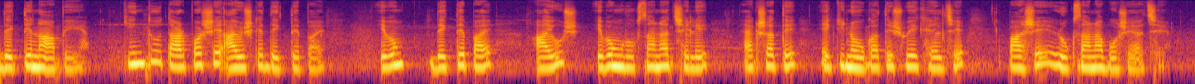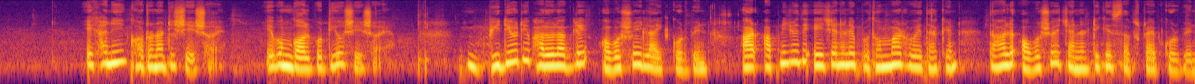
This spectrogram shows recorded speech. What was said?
দেখতে না পেয়ে। কিন্তু তারপর সে আয়ুষকে দেখতে পায় এবং দেখতে পায় আয়ুষ এবং রুকসানার ছেলে একসাথে একটি নৌকাতে শুয়ে খেলছে, পাশে রুকসানা বসে আছে। এখানেই ঘটনাটি শেষ হয় এবং গল্পটিও শেষ হয়। ভিডিওটি ভালো লাগলে অবশ্যই লাইক করবেন। আর আপনি যদি এই চ্যানেলে প্রথমবার হয়ে থাকেন, তাহলে অবশ্যই চ্যানেলটিকে সাবস্ক্রাইব করবেন।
